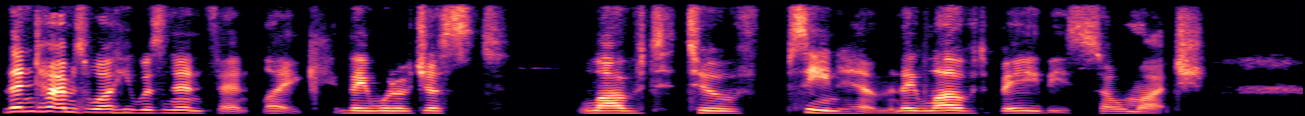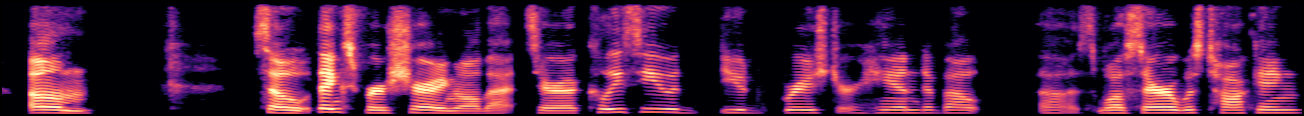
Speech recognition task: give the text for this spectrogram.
then times while he was an infant, like they would have just loved to have seen him. They loved babies so much. Um so thanks for sharing all that, Sarah. Khaleesi, you you'd raised your hand about uh while Sarah was talking,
